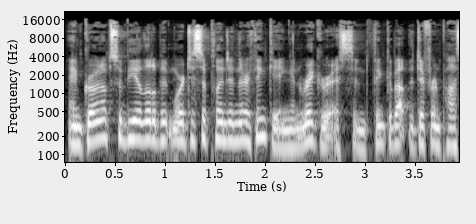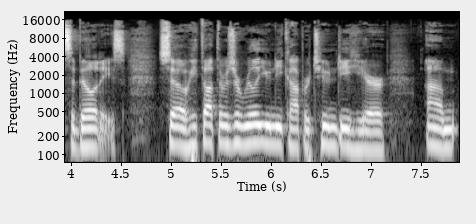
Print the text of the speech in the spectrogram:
and grown-ups would be a little bit more disciplined in their thinking and rigorous and think about the different possibilities. So he thought there was a really unique opportunity here um,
